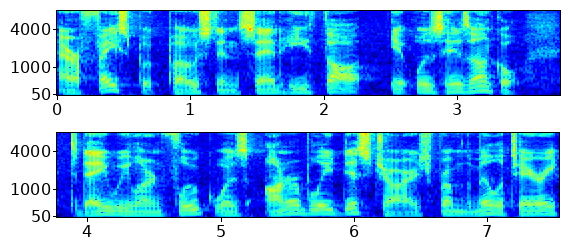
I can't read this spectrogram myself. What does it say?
our Facebook post and said he thought it was his uncle. Today, we learned Fluke was honorably discharged from the military.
